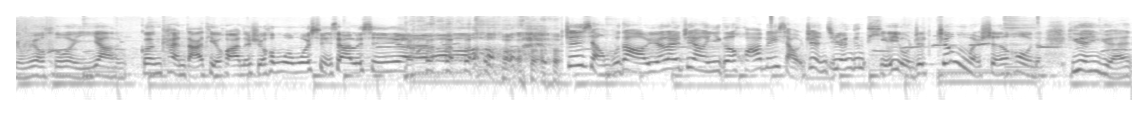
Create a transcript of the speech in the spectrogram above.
有没有和我一样，观看打铁花的时候默默许下了心愿？真想不到，原来这样一个华北小镇，居然跟铁有着这么深厚的渊源。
